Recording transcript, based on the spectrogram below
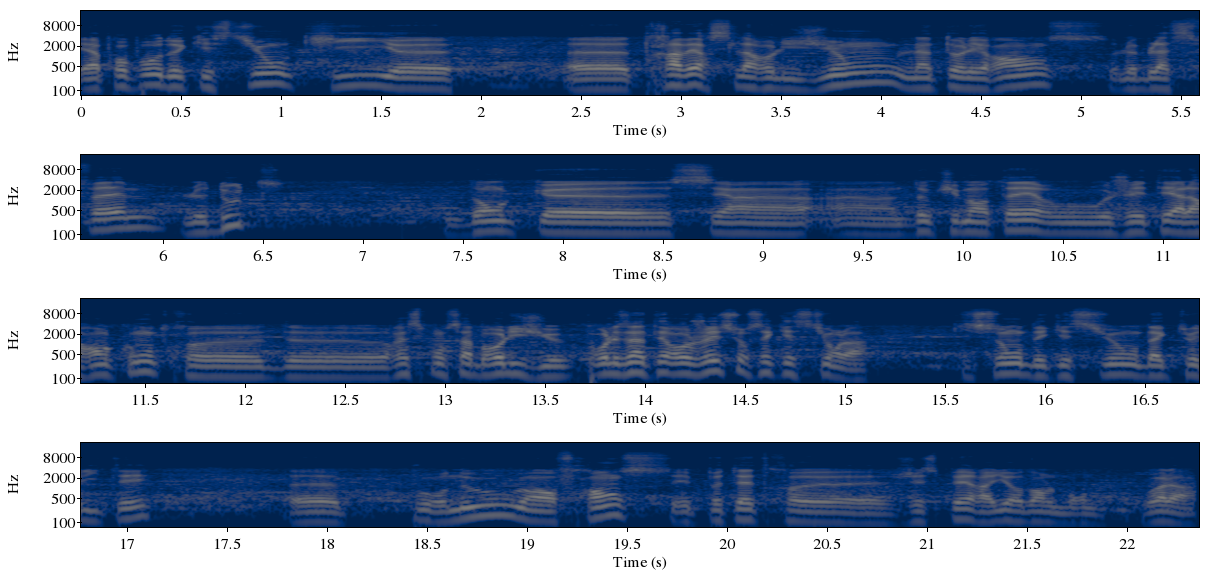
et à propos de questions qui euh, euh, traversent la religion, l'intolérance, le blasphème, le doute. Donc euh, c'est un, un, documentaire où j'ai été à la rencontre de responsables religieux pour les interroger sur ces questions-là, qui sont des questions d'actualité euh, pour nous en France et peut-être, euh, j'espère, ailleurs dans le monde. Voilà.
